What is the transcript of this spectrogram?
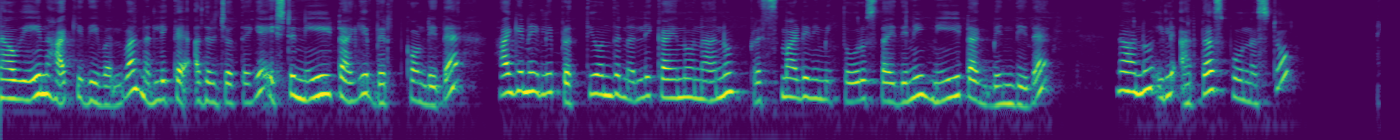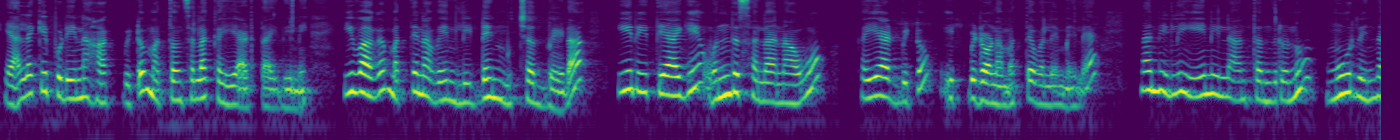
ನಾವು ಏನು ಹಾಕಿದ್ದೀವಲ್ವ? ನಲ್ಲಿಕಾಯಿ ಅದ್ರ ಜೊತೆಗೆ ಎಷ್ಟು ನೀಟಾಗಿ ಬೆರೆತ್ಕೊಂಡಿದೆ ಹಾಗೆಯೇ ಇಲ್ಲಿ ಪ್ರತಿಯೊಂದು ನಲ್ಲಿಕಾಯಿನೂ ನಾನು ಪ್ರೆಸ್ ಮಾಡಿ ನಿಮಗೆ ತೋರಿಸ್ತಾ ಇದ್ದೀನಿ. ನೀಟಾಗಿ ಬೆಂದಿದೆ. ನಾನು ಇಲ್ಲಿ ಅರ್ಧ ಸ್ಪೂನಷ್ಟು ಏಲಕ್ಕಿ ಪುಡಿನ ಹಾಕಿಬಿಟ್ಟು ಮತ್ತೊಂದು ಸಲ ಕೈ ಆಡ್ತಾ ಇದ್ದೀನಿ. ಇವಾಗ ಮತ್ತೆ ನಾವೇನು ಲಿಡ್ಡೇನು ಮುಚ್ಚೋದು ಬೇಡ. ಈ ರೀತಿಯಾಗಿ ಒಂದು ಸಲ ನಾವು ಕೈ ಆಡಿಬಿಟ್ಟು ಇಟ್ಬಿಡೋಣ ಮತ್ತೆ ಒಲೆ ಮೇಲೆ. ನಾನು ಇಲ್ಲಿ ಏನಿಲ್ಲ ಅಂತಂದ್ರೂ ಮೂರರಿಂದ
